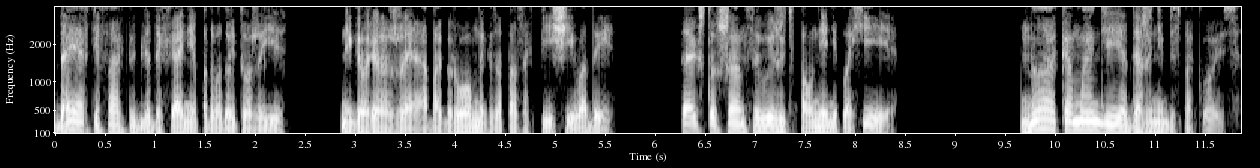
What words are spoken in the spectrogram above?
Да и артефакты для дыхания под водой тоже есть, не говоря уже об огромных запасах пищи и воды. Так что шансы выжить вполне неплохие. Но о команде я даже не беспокоюсь.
